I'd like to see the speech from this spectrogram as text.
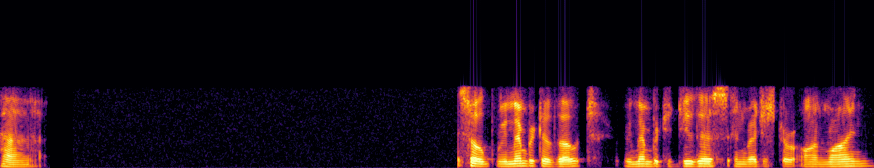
Uh, so remember to vote, remember to do this and register online.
